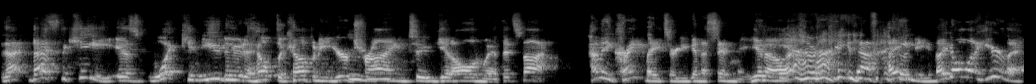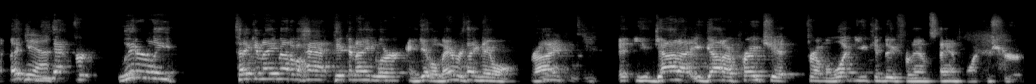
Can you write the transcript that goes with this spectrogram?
that that's the key is what can you do to help the company you're Mhm. trying to get on with it's not how many crankbaits are you going to send me you know yeah, right. you guys pay me they don't want to hear that they can Yeah. do that for literally take a name out of a hat pick an angler and give them everything they want right It- you've got to you've got to approach it from what you can do for them standpoint for sure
